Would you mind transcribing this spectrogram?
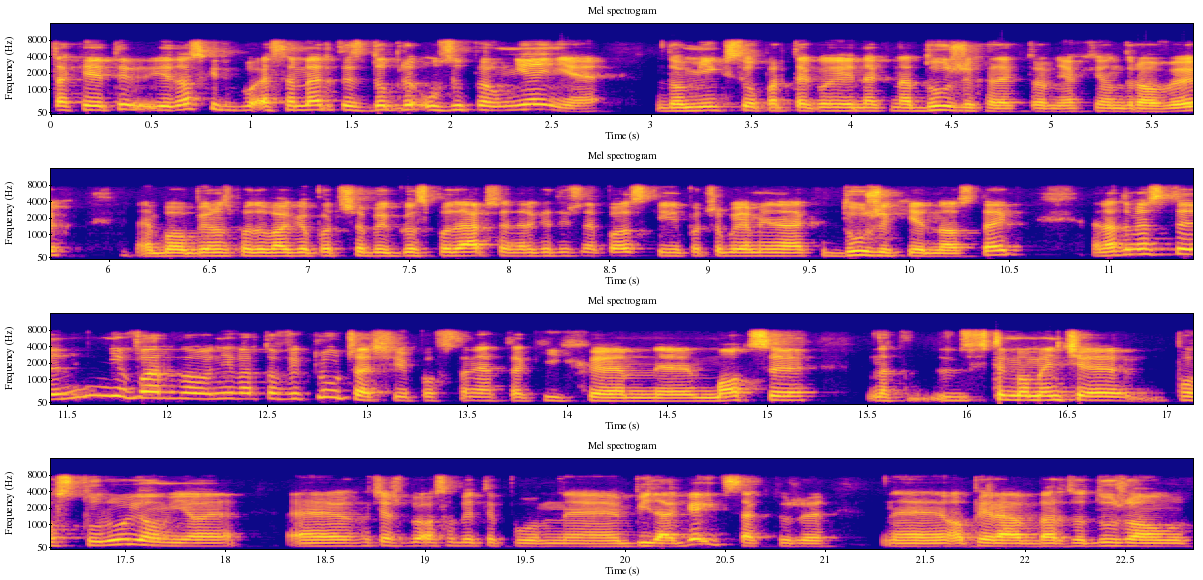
takie jednostki typu SMR to jest dobre uzupełnienie do miksu opartego jednak na dużych elektrowniach jądrowych, bo biorąc pod uwagę potrzeby gospodarcze, energetyczne Polski, potrzebujemy jednak dużych jednostek. Natomiast e, nie warto, nie warto wykluczać powstania takich mocy. W tym momencie postulują je e, chociażby osoby typu Billa Gatesa, który opiera bardzo dużą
